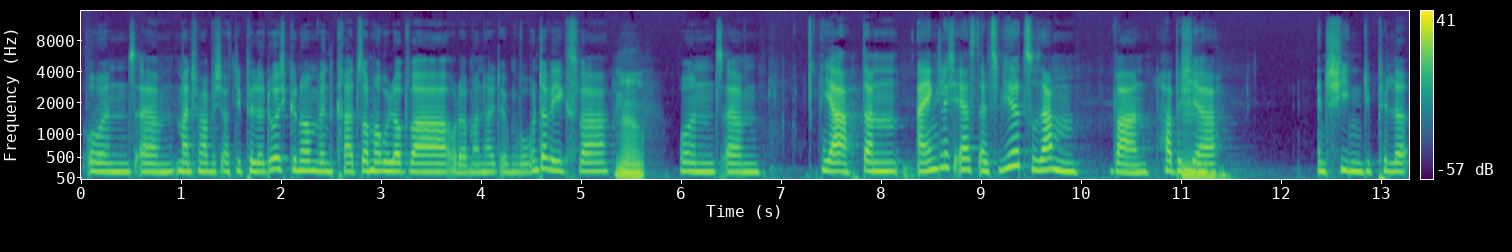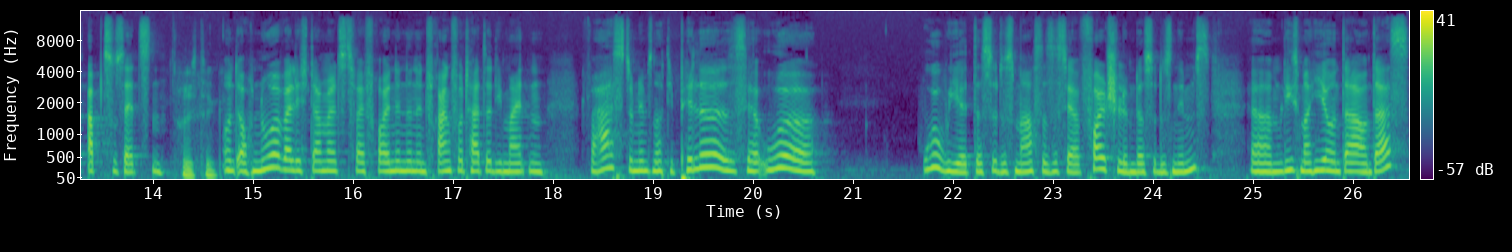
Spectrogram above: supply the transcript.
Und ähm, manchmal habe ich auch die Pille durchgenommen, wenn gerade Sommerurlaub war oder man halt irgendwo unterwegs war. Ja. Und ähm, ja, dann eigentlich erst als wir zusammen waren, habe ich mhm. ja entschieden, die Pille abzusetzen. Richtig. Und auch nur, weil ich damals zwei Freundinnen in Frankfurt hatte, die meinten, was, du nimmst noch die Pille? Das ist ja ur urweird, dass du das machst. Das ist ja voll schlimm, dass du das nimmst. Ähm, lies mal hier und da und das.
